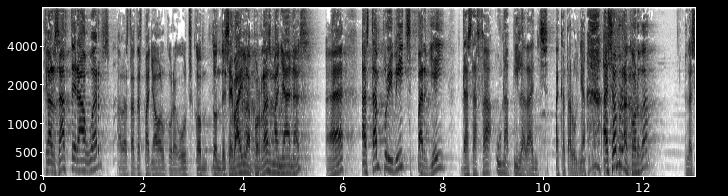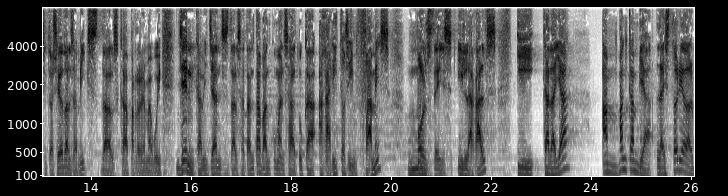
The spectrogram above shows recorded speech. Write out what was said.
que els after hours a l'estat espanyol, coneguts com donde se baila por las mañanas, eh, estan prohibits per llei des de fa una pila d'anys a Catalunya. Això em recorda la situació dels amics dels que parlarem avui. Gent que a mitjans dels 70 van començar a tocar a garitos infames, molts d'ells il·legals, i que d'allà em van canviar la història del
